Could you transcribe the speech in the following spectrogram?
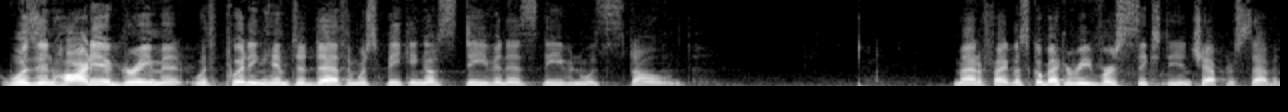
was in hearty agreement with putting him to death. And we're speaking of Stephen as Stephen was stoned. Matter of fact, let's go back and read verse 60 in chapter 7.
